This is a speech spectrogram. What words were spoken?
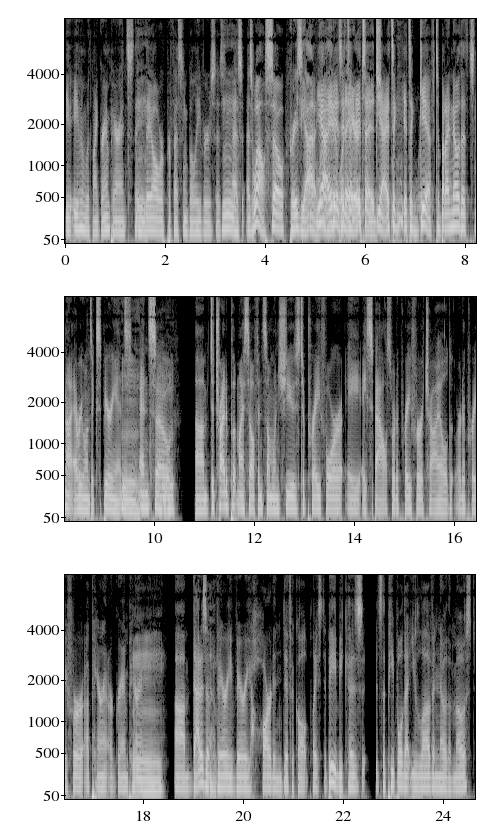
even with my grandparents, they, mm. they all were professing believers as mm. as as well. So praise God! Uh, yeah, it is. It's a, it's a, yeah, it's a it's a gift, but I know that's not everyone's experience, mm. and so. Mm-hmm um, to try to put myself in someone's shoes to pray for a, a spouse or to pray for a child or to pray for a parent or grandparent. Mm. Um, that is a yeah. very, very hard and difficult place to be because it's the people that you love and know the most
